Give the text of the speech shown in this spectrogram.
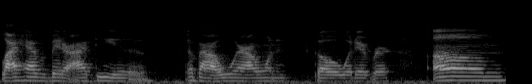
like have a better idea about where I want to go, or whatever. Um,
